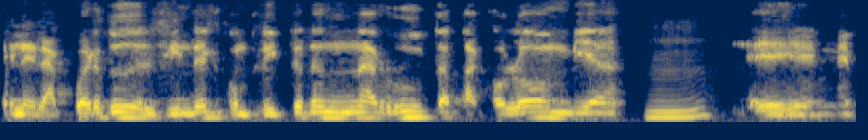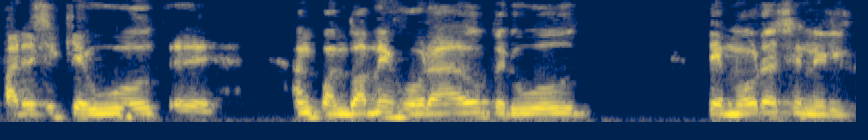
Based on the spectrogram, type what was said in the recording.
en el acuerdo del fin del conflicto eran una ruta para Colombia. Mm. Eh, me parece que hubo, eh, aun cuando ha mejorado, pero hubo demoras en, el,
